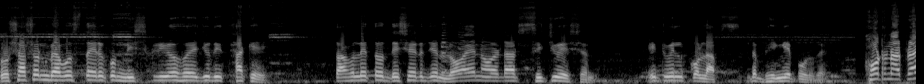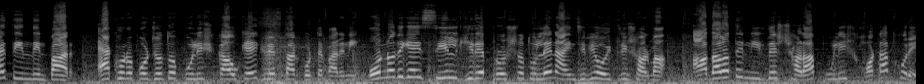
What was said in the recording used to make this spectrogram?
প্রশাসন ব্যবস্থা এরকম নিষ্ক্রিয় হয়ে যদি থাকে, তাহলে তো দেশের যে law and order situation it will collapse এটা ভেঙে পড়বে। ঘটনার প্রায় তিন দিন পার। এখনও পর্যন্ত পুলিশ কাউকে গ্রেফতার করতে পারেনি। অন্যদিকে এই সিল ঘিরে প্রশ্ন তুললেন আইনজীবী ঐত্রী শর্মা। আদালতের নির্দেশ ছাড়া পুলিশ হঠাৎ করে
